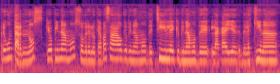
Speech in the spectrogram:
preguntarnos qué opinamos sobre lo que ha pasado, qué opinamos de Chile, qué opinamos de la calle, de la esquina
